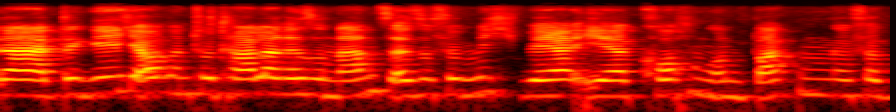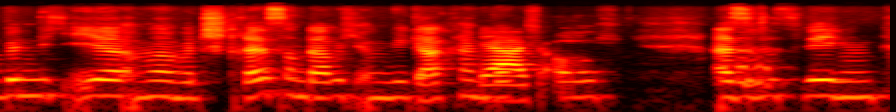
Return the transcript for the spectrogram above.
Da, da gehe ich auch in totaler Resonanz. Also für mich wäre eher Kochen und Backen, äh, verbinde ich eher immer mit Stress und da habe ich irgendwie gar keinen ja, Bock drauf. Also deswegen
